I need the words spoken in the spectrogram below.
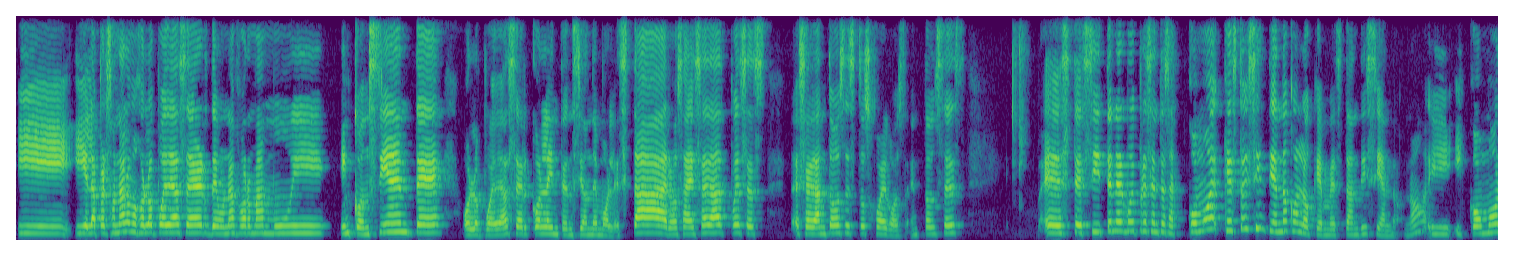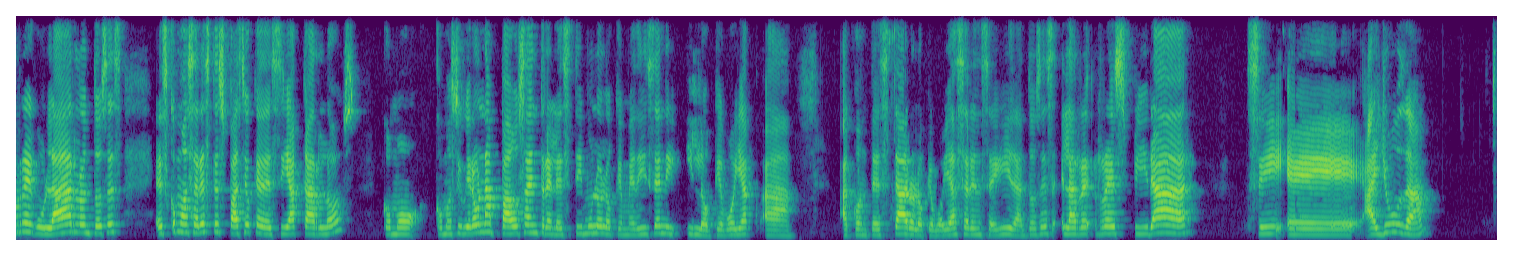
y, y, la persona a lo mejor lo puede hacer de una forma muy inconsciente o lo puede hacer con la intención de molestar, o sea, a esa edad pues es, se dan todos estos juegos. Entonces, este, sí tener muy presente, o sea, ¿cómo, ¿qué estoy sintiendo con lo que me están diciendo, no? Y, y cómo regularlo. Entonces, es como hacer este espacio que decía Carlos, como, como si hubiera una pausa entre el estímulo, lo que me dicen y, lo que voy a, a, contestar o lo que voy a hacer enseguida. Entonces, la re respirar, sí, eh, ayuda.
